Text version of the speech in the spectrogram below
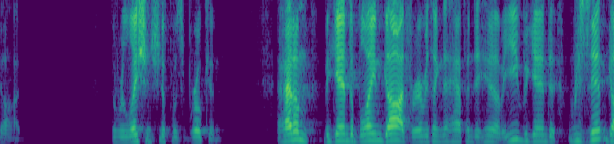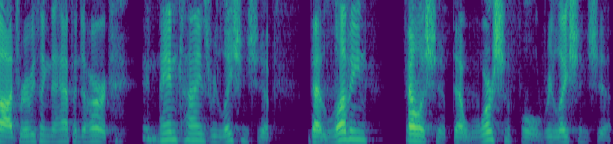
God. The relationship was broken. Adam began to blame God for everything that happened to him. Eve began to resent God for everything that happened to her. And mankind's relationship, that loving fellowship, that worshipful relationship,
